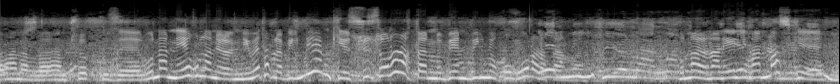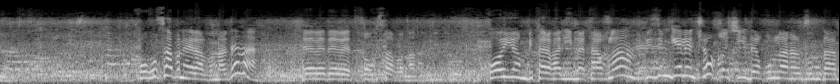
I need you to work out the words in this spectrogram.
Aman Allah'ım çok güzel. Bunlar neye kullanıyorlar Nimet abla bilmiyorum ki. Süs olaraktan mı ben bilmiyorum koku olaraktan mı? Elini yıkıyorlar. lan. Bunlar hani el yıkanmaz ki. Koku sabunu herhalde bunlar değil mi? Evet evet koku sabunu. Koyuyorum bir tarafa Nimet abla. Bizim gelin çok şeyde kullanır bundan.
